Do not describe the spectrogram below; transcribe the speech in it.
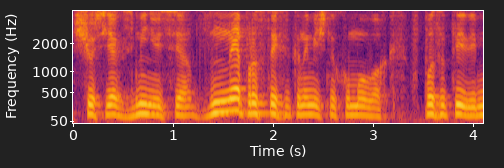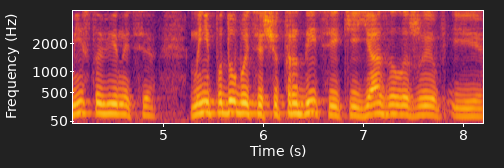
щось як змінюється в непростих економічних умовах в позитиві місто Вінниця. Мені подобається, що традиції, які я заложив, і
